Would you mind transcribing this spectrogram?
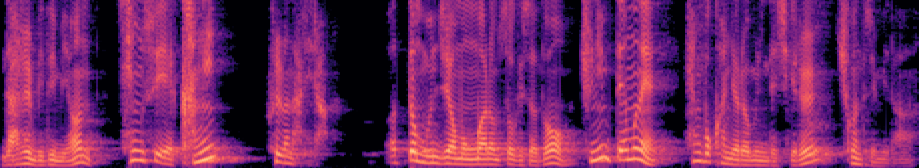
나를 믿으면 생수의 강이 흘러나리라. 어떤 문제와 목마름 속에서도 주님 때문에 행복한 여러분이 되시기를 축원드립니다.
